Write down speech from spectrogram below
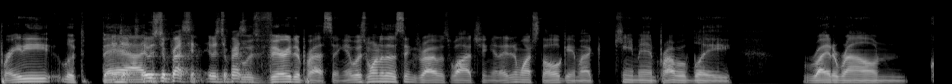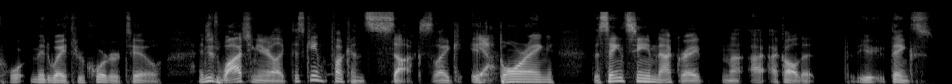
Brady looked bad. it was depressing. It was depressing. It was very depressing. It was one of those things where I was watching it. I didn't watch the whole game. I came in probably right around qu- midway through quarter two, and just watching it, you're like, this game fucking sucks. Like it's Yeah. boring. The Saints team not great. Not, I, I called it. You, thanks.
